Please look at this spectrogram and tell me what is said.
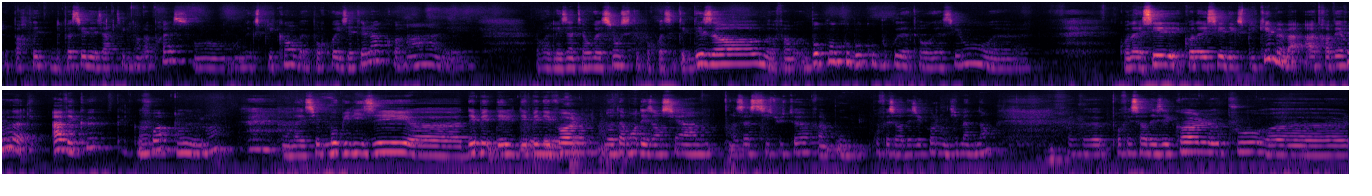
de, passer des articles dans la presse en, expliquant ben, pourquoi ils étaient là. Quoi, hein, alors, les interrogations, c'était pourquoi c'était que des hommes, enfin beaucoup, beaucoup, beaucoup, beaucoup d'interrogations euh, qu'on a essayé, qu'on a essayé d'expliquer, même à, à travers eux, avec eux, quelquefois. Oui, oui. hein. On a essayé de mobiliser euh, des, des- des bénévoles, notamment des anciens instituteurs, enfin, ou professeurs des écoles, on dit maintenant, euh, professeurs des écoles pour euh,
